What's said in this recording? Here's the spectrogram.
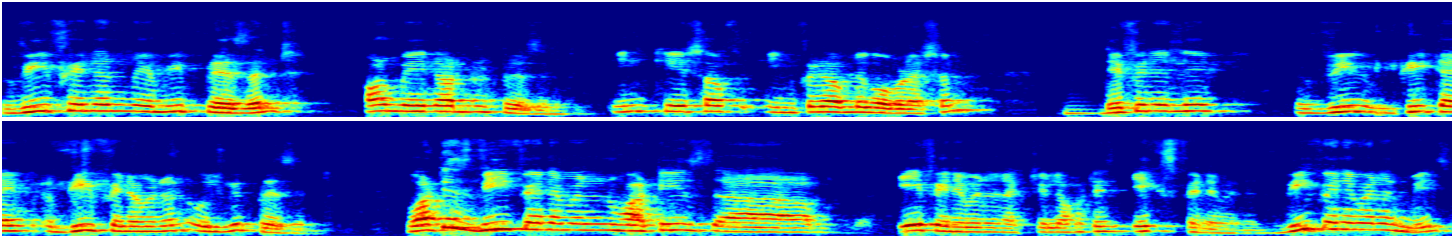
V phenomenon may be present or may not be present. In case of inferior oblique overaction, definitely V, v type V phenomenon will be present. What is V phenomenon? What is uh, A phenomenon actually? What is X phenomenon? V phenomenon means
